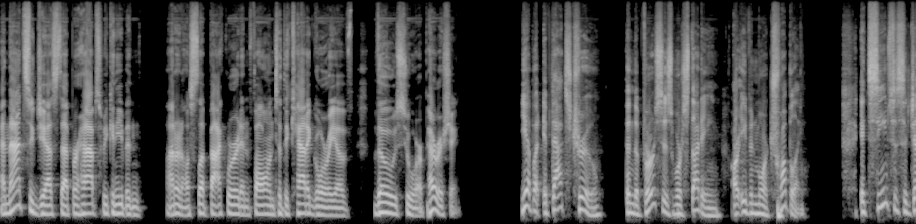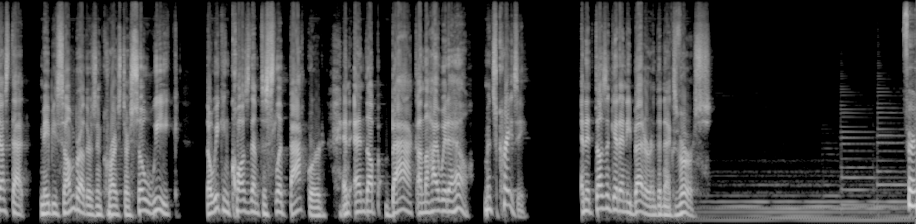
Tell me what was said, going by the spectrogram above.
And that suggests that perhaps we can even, I don't know, slip backward and fall into the category of those who are perishing. Yeah, but if that's true, then the verses we're studying are even more troubling. It seems to suggest that maybe some brothers in Christ are so weak that we can cause them to slip backward and end up back on the highway to hell. I mean, it's crazy. And it doesn't get any better in the next verse. 1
